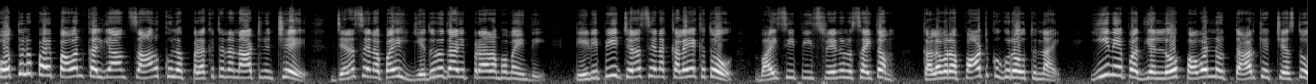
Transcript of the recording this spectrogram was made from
పొత్తులపై పవన్ కళ్యాణ్ సానుకూల ప్రకటన నాటి నుంచే జనసేనపై ఎదురుదాడి ప్రారంభమైంది. టీడీపీ జనసేన కలయికతో వైసీపీ శ్రేణులు సైతం కలవరపాటుకు గురవుతున్నాయి. ఈ నేపథ్యంలో పవన్ను టార్గెట్ చేస్తూ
